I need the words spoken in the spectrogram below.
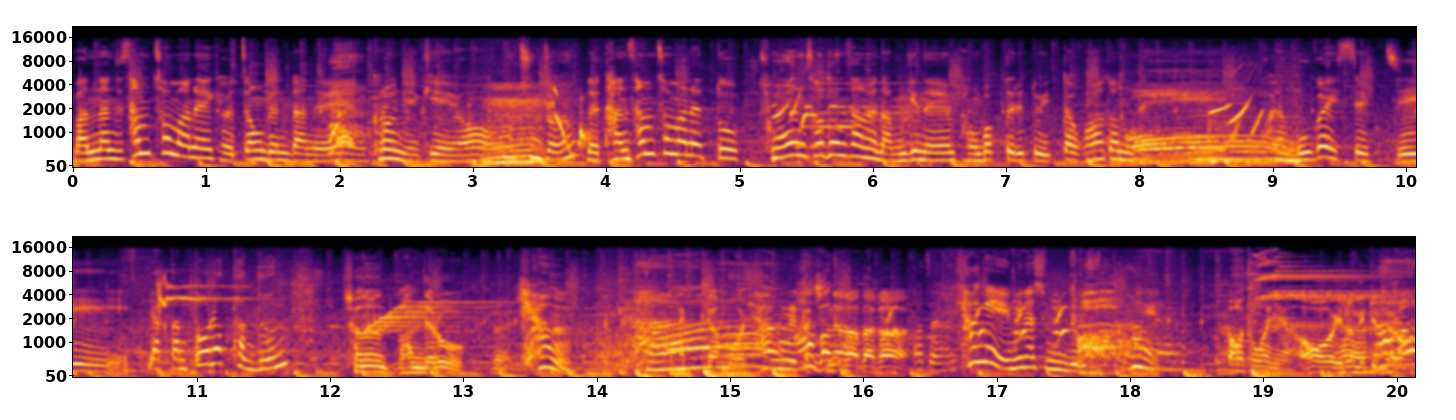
만난 지 3초 만에 결정된다는 그런 얘기예요. 진짜요? 네, 단 3초 만에 또 좋은 첫인상을 남기는 방법들이 또 있다고 하던데 과연 뭐가 있을지 약간 또렷한 눈? 저는 반대로 향 약간 뭐 향을 딱 지나가다가 맞아요. 향에 예민하신 분들이 있어요. 향에. 어 동환 향이야 어 이런 느낌처럼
